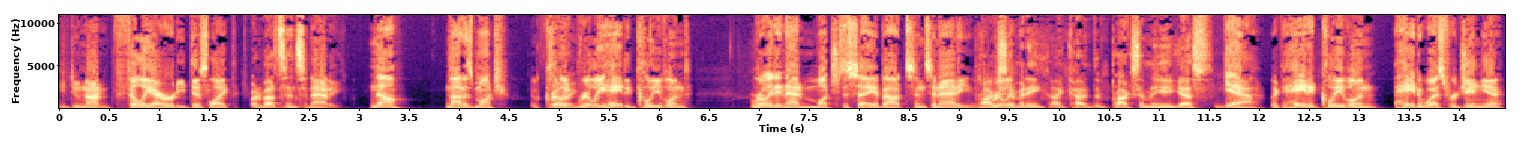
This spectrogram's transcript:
You do not. Philly, I already disliked. What about Cincinnati? No, not as much. Really? really hated Cleveland. Really didn't have much to say about Cincinnati. Really- Proximity? Like kind of the proximity, I guess. yeah, like hated Cleveland, hated West Virginia.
